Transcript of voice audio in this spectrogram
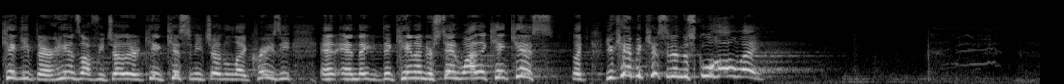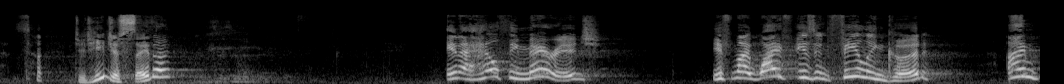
can't keep their hands off each other, can't kissing each other like crazy, and, and they, they can't understand why they can't kiss. Like, you can't be kissing in the school hallway. Did he just say that? In a healthy marriage, if my wife isn't feeling good, I'm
